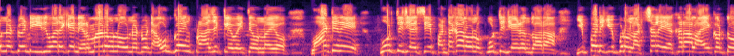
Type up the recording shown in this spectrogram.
ఉన్నటువంటి ఇదివరకే నిర్మాణంలో ఉన్నటువంటి అవుట్ గోయింగ్ ప్రాజెక్టులు ఏవైతే ఉన్నాయో వాటిని పూర్తి చేసి పంటకాలంలో పూర్తి చేయడం ద్వారా ఇప్పటికిప్పుడు లక్షల ఎకరాల ఆయకట్టు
